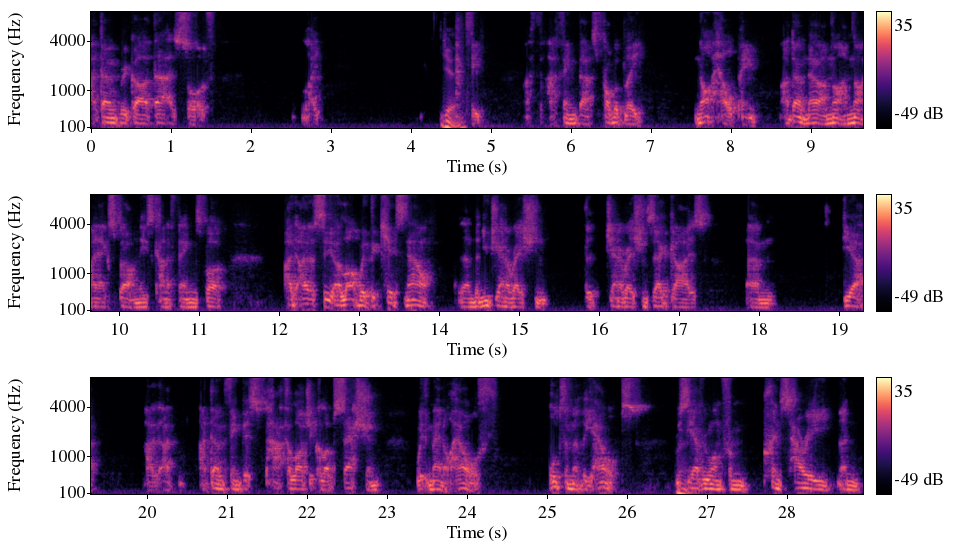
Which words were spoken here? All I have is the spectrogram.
I don't regard that as sort of like Yeah. healthy. I, th- I think that's probably not helping. I don't know. I'm not. I'm not an expert on these kind of things, but I, I see it a lot with the kids now and the new generation, the Generation Z guys. Um, yeah, I, I, I don't think this pathological obsession with mental health ultimately helps. We see everyone from Prince Harry and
